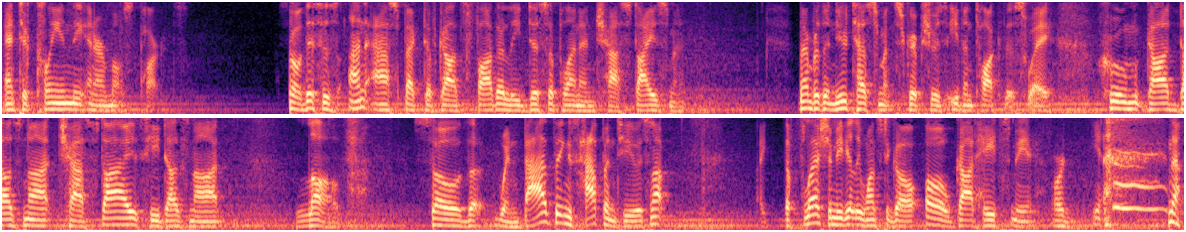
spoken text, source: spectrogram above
and to clean the innermost parts. So, this is an aspect of God's fatherly discipline and chastisement. Remember, the New Testament scriptures even talk this way whom God does not chastise, he does not love. So, the, when bad things happen to you, it's not like the flesh immediately wants to go, oh, God hates me, or, you know, no,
